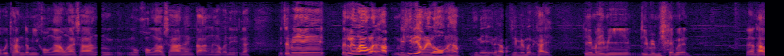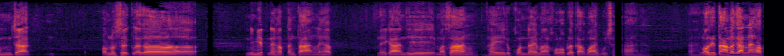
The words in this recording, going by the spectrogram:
อาวุธท่านจะมีของเงางาช้างของเงาช้างต่างๆนะครับ อันนี้นะเดี๋ยวจะมีเป็นเรื่องเล่าเลยนะครับ มีที่เดียวในโลกนะครับ ที่นี่นะครับที่ไม่เหมือนใคร ที่ไม่มีที่ไม่มีใครเหมือนนะทำจากความรู้สึกแล้วก็นิมิตนะครับต่างๆนะครับ ในการที่มาสร้างให้ทุกคนได้มาเคารพและกราบไหว้บูชานะครับรอติดตามแล้วกันนะครับ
